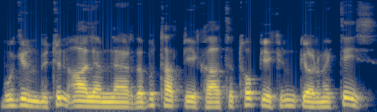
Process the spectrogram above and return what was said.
Bugün bütün alemlerde bu tatbikatı topyekün görmekteyiz.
